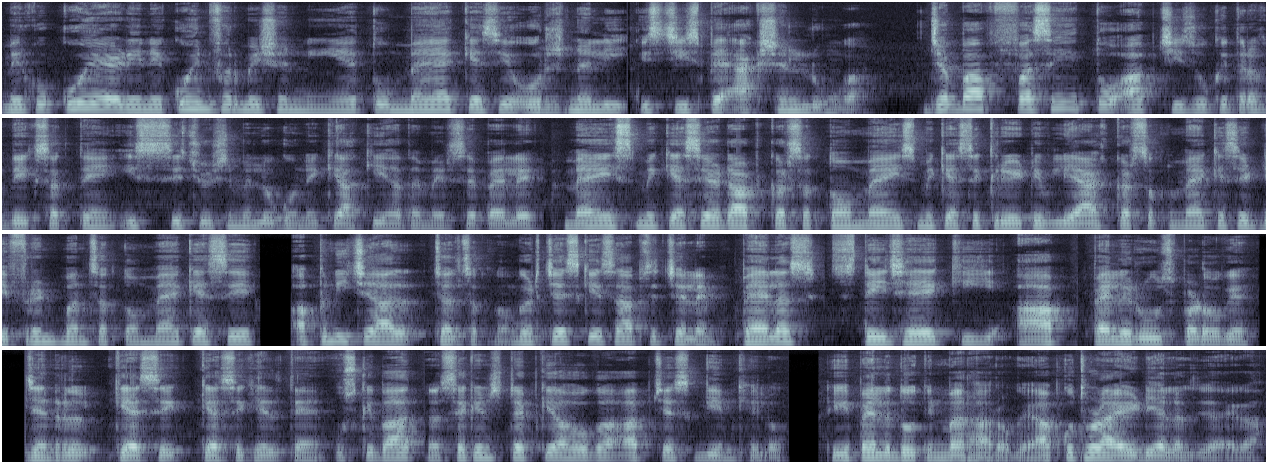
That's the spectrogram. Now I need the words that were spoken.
मेरे को कोई आइडिया नहीं, कोई इन्फॉर्मेशन नहीं है तो मैं कैसे ओरिजिनली इस चीज़ पे एक्शन लूँगा? जब आप फंसे तो आप चीज़ों की तरफ़ देख सकते हैं, इस सिचुएशन में लोगों ने क्या किया था मेरे से पहले। मैं इसमें कैसे अडाप्ट कर सकता हूँ? मैं इसमें कैसे क्रिएटिवली एक्ट कर सकता हूँ? मैं कैसे डिफरेंट बन सकता हूँ? मैं कैसे अपनी चाल चल सकता हूँ? अगर चेस के हिसाब से चले, पहला स्टेज है कि आप पहले रूल्स पढ़ोगे जनरल कैसे कैसे खेलते हैं। उसके बाद सेकंड स्टेप क्या होगा? आप चेस गेम खेलो। ठीक है, पहले दो तीन बार हारोगे। आपको थोड़ा आइडिया लग जाएगा।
